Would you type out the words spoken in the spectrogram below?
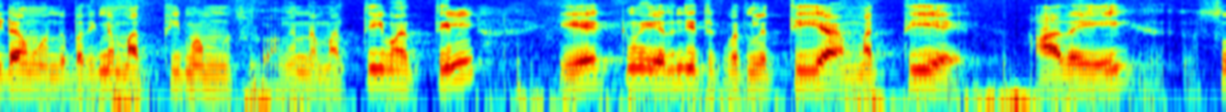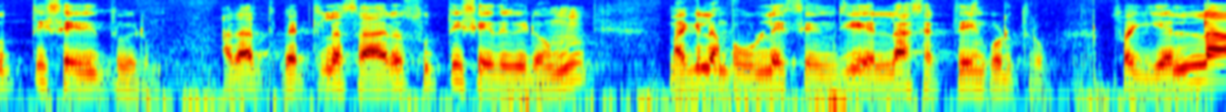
இடம் வந்து பார்த்திங்கன்னா மத்தியமம்னு சொல்லுவாங்க. இந்த மத்தியமத்தில் ஏற்கனவே எரிஞ்சிட்டு இருக்கு பார்த்தீங்களா தீயா மத்திய அதை சுத்தி செய்து விடும். அதாவது வெற்றிலை சாறு சுத்தி செய்துவிடும் மகிழம்பு உள்ளே செஞ்சு எல்லா சக்தியும் கொடுத்துரும். ஸோ எல்லா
